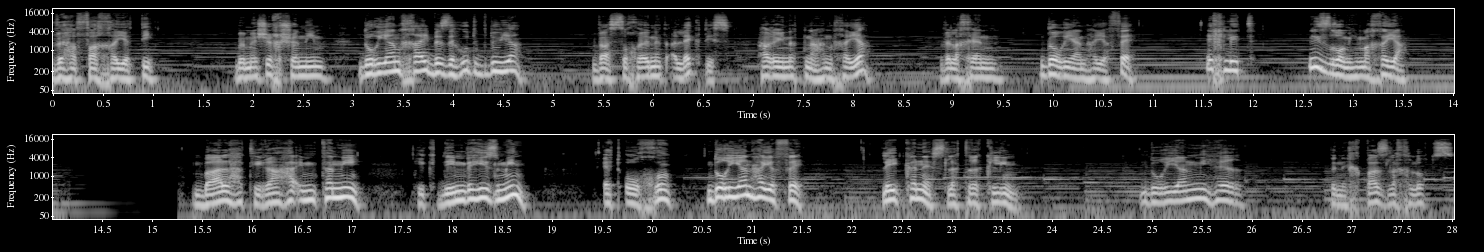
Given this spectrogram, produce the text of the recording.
והפך חייתי. במשך שנים דוריאן חי בזהות בדויה, והסוכנת אלקטיס הרי נתנה הנחיה, ולכן דוריאן היפה החליט לזרום עם החיה. בעל הטירה האימתני הקדים והזמין את אורחו, דוריאן היפה, להיכנס לטרקלין. דוריאן מיהר ונחפז לחלוץ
